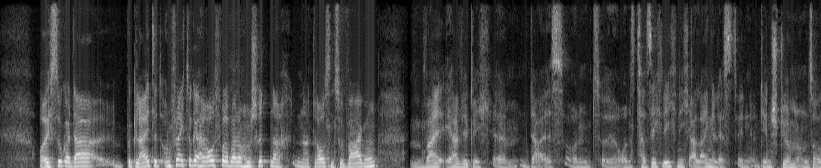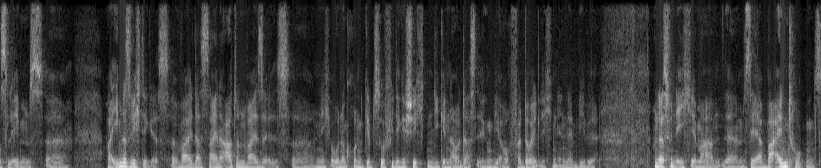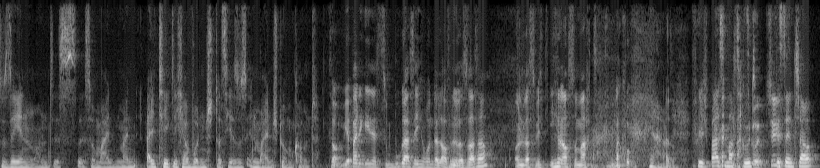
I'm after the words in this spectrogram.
euch sogar da begleitet und vielleicht sogar herausfordert, mal noch einen Schritt nach, nach draußen zu wagen, weil er wirklich ähm, da ist und äh, uns tatsächlich nicht alleine lässt in den Stürmen unseres Lebens. Äh, weil ihm das wichtig ist, weil das seine Art und Weise ist. Äh, nicht ohne Grund gibt es so viele Geschichten, die genau das irgendwie auch verdeutlichen in der Bibel. Und das finde ich immer äh, sehr beeindruckend zu sehen und ist, ist so mein, mein alltäglicher Wunsch, dass Jesus in meinen Sturm kommt. So, wir beide gehen jetzt zu Bugasee hier runterlaufen übers Wasser. Und was mit ihm noch so macht, mal gucken. Ja, also. Viel Spaß, macht's gut. gut. Bis dann, ciao.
